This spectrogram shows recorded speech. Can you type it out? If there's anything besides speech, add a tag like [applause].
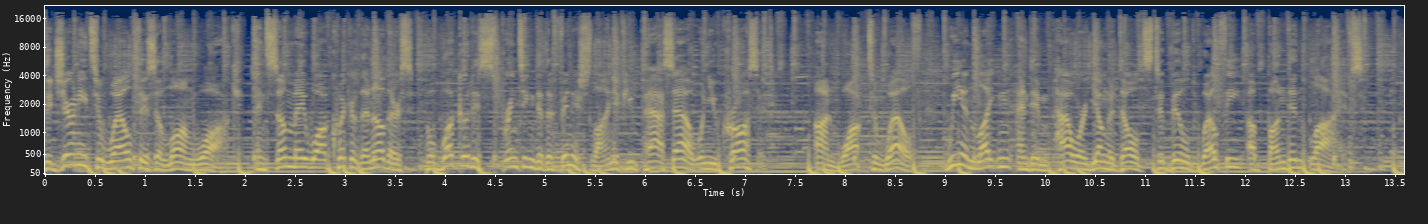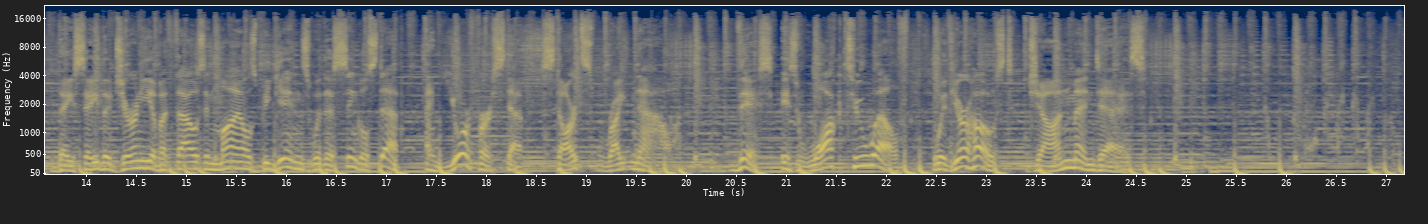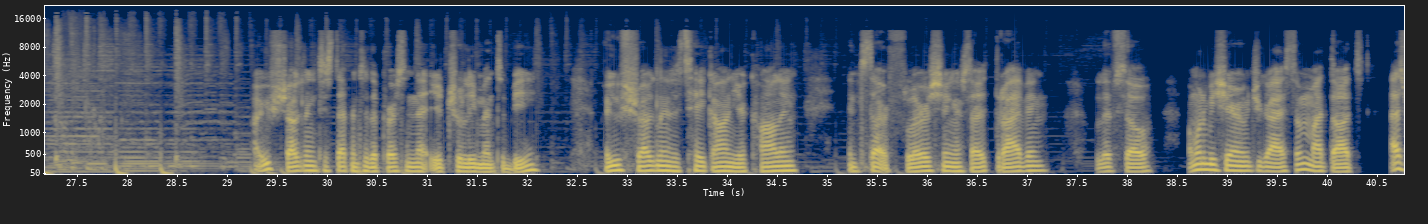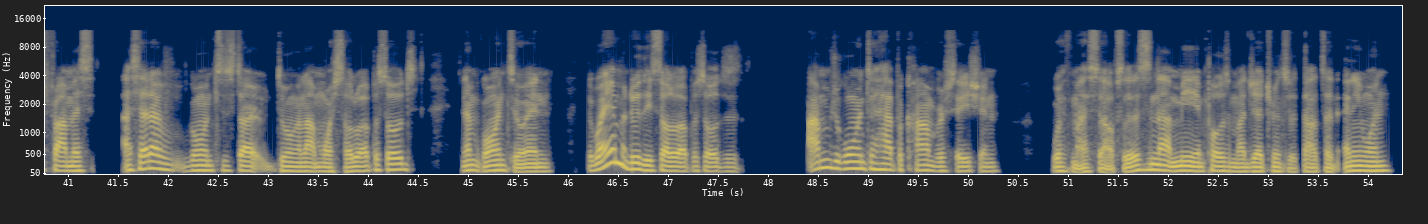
The journey to wealth is a long walk, and some may walk quicker than others, but what good is sprinting to the finish line if you pass out when you cross it? On Walk to Wealth, we enlighten and empower young adults to build wealthy, abundant lives. They say the journey of a thousand miles begins with a single step, and your first step starts right now. This is Walk to Wealth with your host, John Mendez. Are you struggling to step into the person that you're truly meant to be? Are you struggling to take on your calling and start flourishing and start thriving? Well, if so, I'm going to be sharing with you guys some of my thoughts. As promised, I said I'm going to start doing a lot more solo episodes, and I'm going to. And the way I'm going to do these solo episodes is I'm going to have a conversation with myself. So this is not me imposing my judgments or thoughts on anyone.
